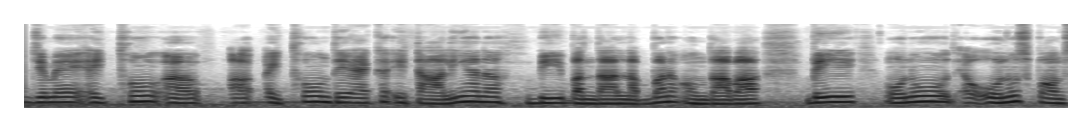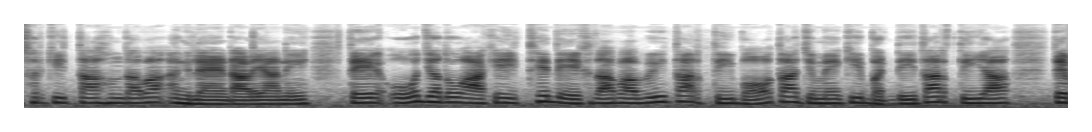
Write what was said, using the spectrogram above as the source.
ਜਿਵੇਂ ਇੱਥੋਂ ਇੱਥੋਂ ਹੁੰਦੇ ਆ ਇੱਕ ਇਟਾਲੀਅਨ ਵੀ ਬੰਦਾ ਲੱਭਣ ਆਉਂਦਾ ਵਾ ਵੀ ਉਹਨੂੰ ਉਹਨੂੰ ਸਪਾਂਸਰ ਕੀਤਾ ਹੁੰਦਾ ਵਾ ਇੰਗਲੈਂਡ ਵਾਲਿਆਂ ਨੇ ਤੇ ਉਹ ਜਦੋਂ ਆ ਕੇ ਇੱਥੇ ਦੇਖਦਾ ਵਾ ਵੀ ਧਰਤੀ ਬਹੁਤ ਆ, ਜਿਵੇਂ ਕਿ ਵੱਡੀ ਧਰਤੀ ਆ ਤੇ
